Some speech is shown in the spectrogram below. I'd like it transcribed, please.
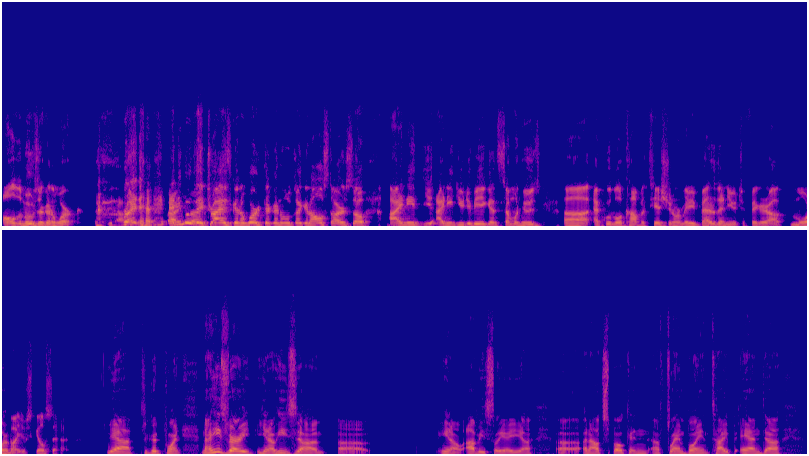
All the moves are going to work. Yeah. right? right? Any move right. they try is going to work. They're going to look like an all-star. So I need you, I need you to be against someone who's uh, equitable competition or maybe better than you to figure out more about your skill set. Yeah, it's a good point. Now he's very, you know, he's, uh, uh, you know, obviously a uh, uh, an outspoken, uh, flamboyant type, and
